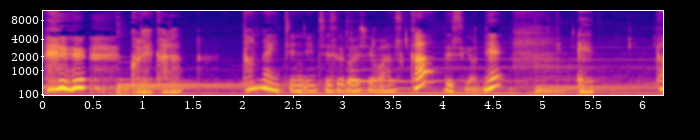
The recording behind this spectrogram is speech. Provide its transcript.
これから。どんな一日過ごしますか？ですよね。えっと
